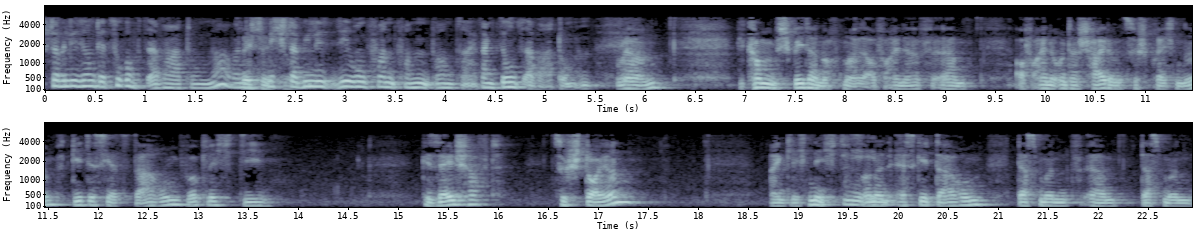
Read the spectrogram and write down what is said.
Stabilisierung der Zukunftserwartungen, ne? aber nicht, nicht Stabilisierung von, von, von Sanktionserwartungen. Ja. Wir kommen später nochmal auf eine, ähm, auf eine Unterscheidung zu sprechen. Ne? Geht es jetzt darum, wirklich die Gesellschaft zu steuern? Eigentlich nicht, nee, sondern es geht darum, dass man, ähm, dass man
